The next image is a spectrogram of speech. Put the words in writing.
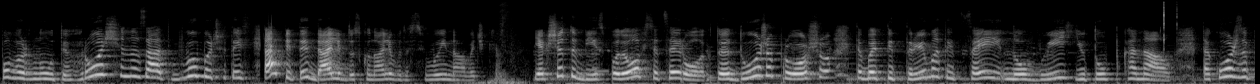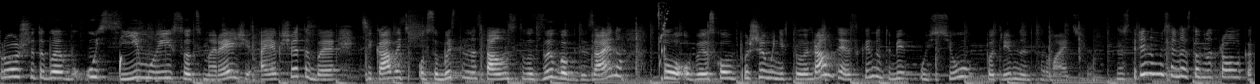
повернути гроші назад, вибачитись та піти далі вдосконалювати свої навички. Якщо тобі сподобався цей ролик, то я дуже прошу тебе підтримати цей новий YouTube канал. Також запрошую тебе в усі мої соцмережі. А якщо тебе цікавить особисте наставництво з веб-дизайну, то обов'язково пиши мені в телеграм, та я скину тобі усю потрібну інформацію. Зустрінемося в наступних роликах.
